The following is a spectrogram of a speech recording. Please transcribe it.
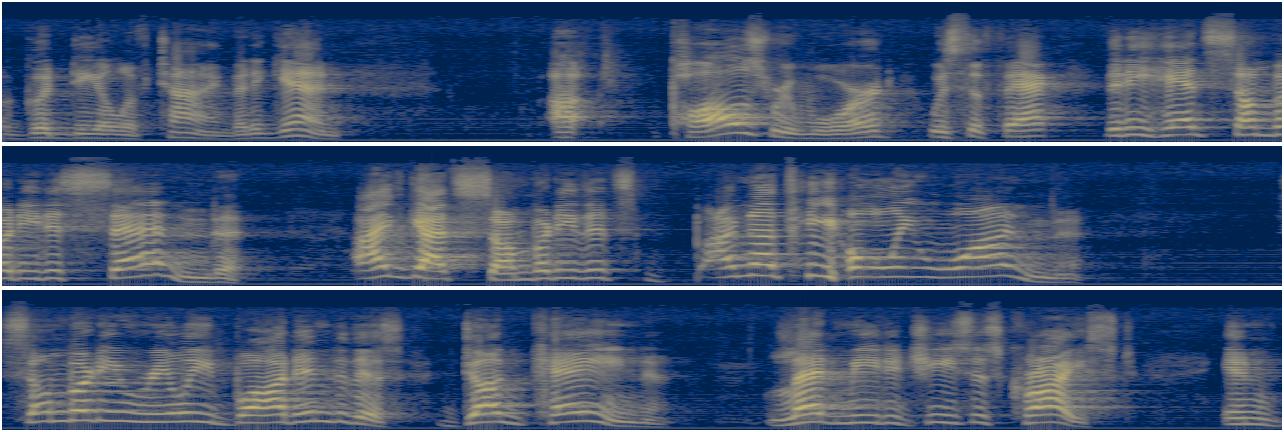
a good deal of time. But again, uh, Paul's reward was the fact that he had somebody to send. I've got somebody that's, I'm not the only one. Somebody really bought into this. Doug Kane led me to Jesus Christ in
